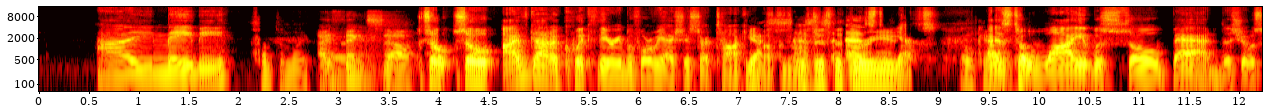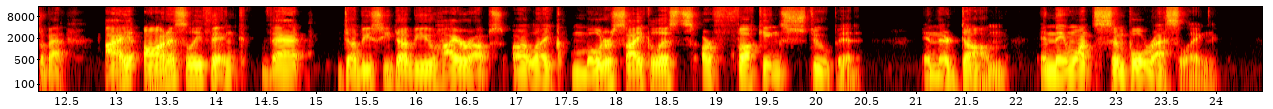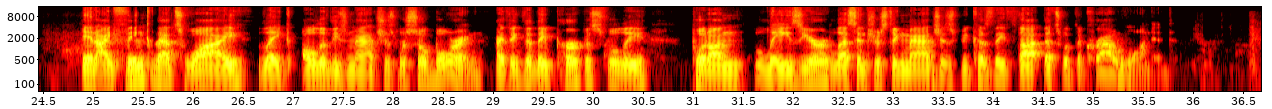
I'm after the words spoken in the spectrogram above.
I maybe. Something like that. I think so. So so I've got a quick theory before we actually start talking about Yes. the Is this the theory to- you- yes. okay. As to why it was so bad, the show was so bad. I honestly think that WCW higher ups are like motorcyclists are fucking stupid and they're dumb and they want simple wrestling. And I think that's why like all of these matches were so boring. I think that they purposefully put on lazier, less interesting matches because they thought that's what the crowd wanted.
